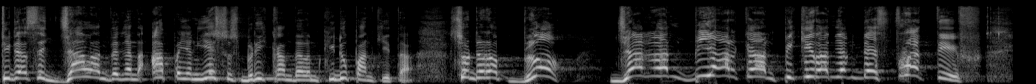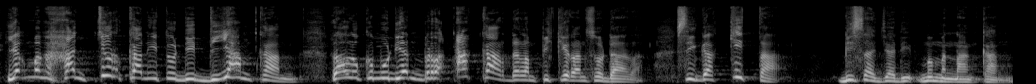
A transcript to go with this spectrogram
tidak sejalan dengan apa yang Yesus berikan dalam kehidupan kita. Saudara blok Jangan biarkan pikiran yang destruktif, yang menghancurkan itu didiamkan, lalu kemudian berakar dalam pikiran saudara, sehingga kita bisa jadi memenangkan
